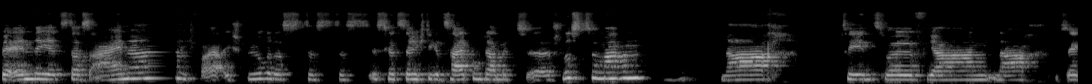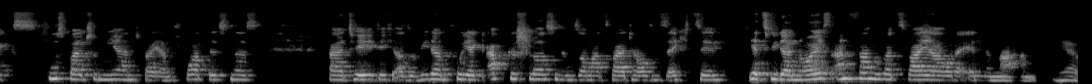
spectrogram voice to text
beende jetzt das eine. Ich, ich spüre, dass das, das ist jetzt der richtige Zeitpunkt, damit äh, Schluss zu machen. Mhm. Nach 10, 12 Jahren, nach sechs Fußballturnieren, ich war ja im Sportbusiness äh, tätig, also wieder ein Projekt abgeschlossen im Sommer 2016. Jetzt wieder ein neues anfangen über zwei Jahre oder Ende machen. Ja.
